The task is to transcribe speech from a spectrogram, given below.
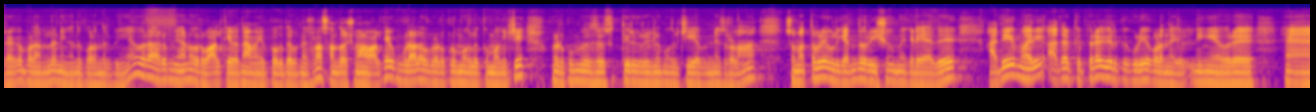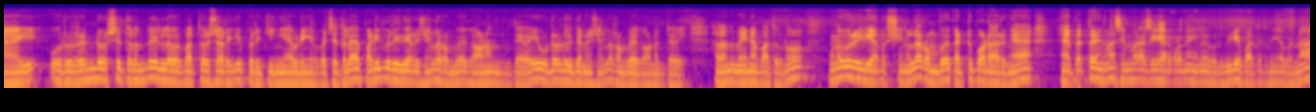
கிரக பலனில் நீங்கள் வந்து பிறந்திருப்பீங்க. ஒரு அருமையான ஒரு வாழ்க்கை வந்து அமைய போகுது அப்படின்னு சொல்லலாம். சந்தோஷமான வாழ்க்கை. உங்களால் உங்களோட குடும்பங்களுக்கு மகிழ்ச்சி. உங்களோட குடும்பத்தை சுற்றி இருக்கிறவங்களும் மகிழ்ச்சி அப்படின்னு சொல்லலாம். ஸோ மற்றபடி உங்களுக்கு எந்த ஒரு இஷ்யூமே கிடையாது. அதே மாதிரி அதற்கு பிறகு இருக்கக்கூடிய குழந்தைகள் நீங்கள் ஒரு ஒரு ரெண்டு வருஷத்துலேருந்து இல்லை ஒரு பத்து வருஷம் வரைக்கும் இப்போ இருக்கீங்க அப்படிங்கிற பட்சத்தில் படிப்பு ரீதியான விஷயங்களில் ரொம்பவே கவனம் தேவை உடல் ரீதியான விஷயங்களில் ரொம்பவே கவனம் தேவை. அதை வந்து மெயினாக பார்த்துக்கணும். உணவு ரீதியான விஷயங்களில் ரொம்பவே கட்டுப்பாடாக இருங்க. பெற்றவங்களாம் சிம்மராசிகார குழந்தைங்களை ஒரு வீடியோ பார்த்துருந்தீங்க அப்படின்னா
